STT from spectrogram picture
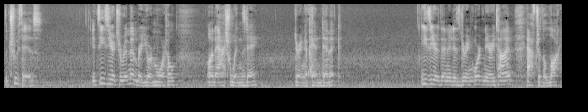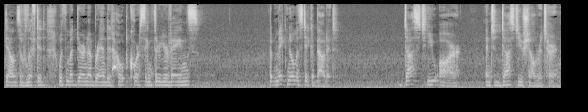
The truth is, it's easier to remember you are mortal on Ash Wednesday during a pandemic. Easier than it is during ordinary time after the lockdowns have lifted with Moderna branded hope coursing through your veins. But make no mistake about it dust you are, and to dust you shall return.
